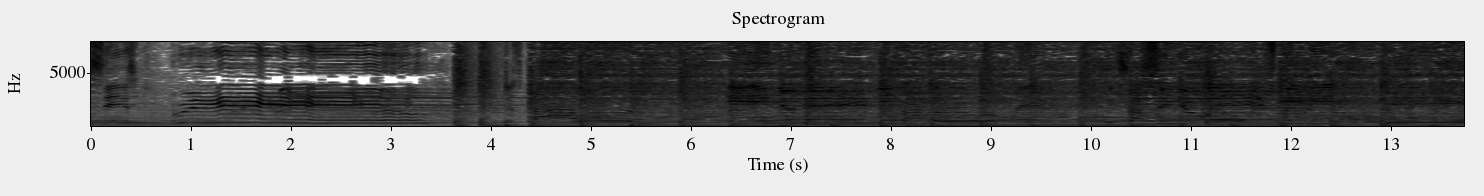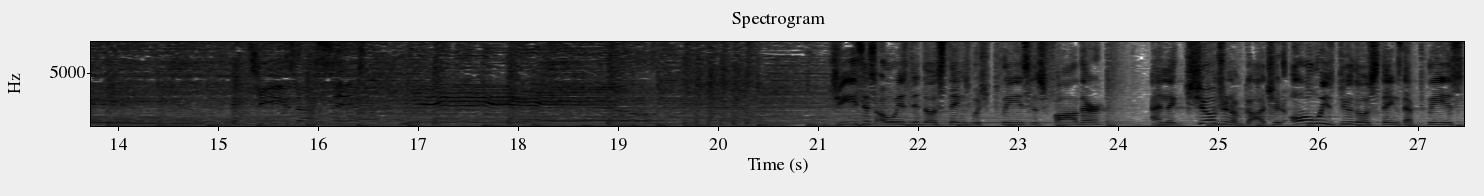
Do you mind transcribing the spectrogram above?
Jesus is. Jesus always did those things which please his Father, and the children of God should always do those things that please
